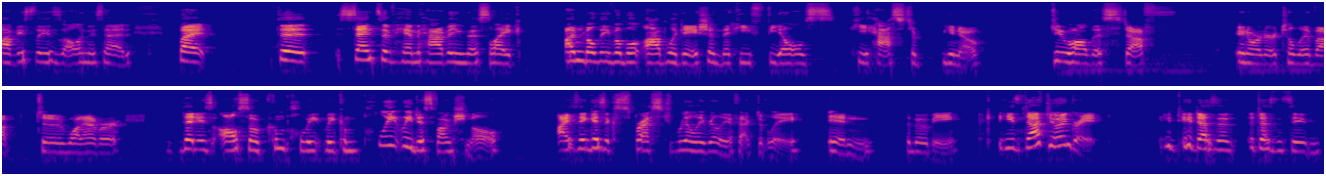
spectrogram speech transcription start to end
Obviously, this is all in his head, but the sense of him having this like unbelievable obligation that he feels he has to, you know, do all this stuff in order to live up to whatever that is also completely completely dysfunctional i think is expressed really really effectively in the movie. He's not doing great. He, he doesn't it doesn't seem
